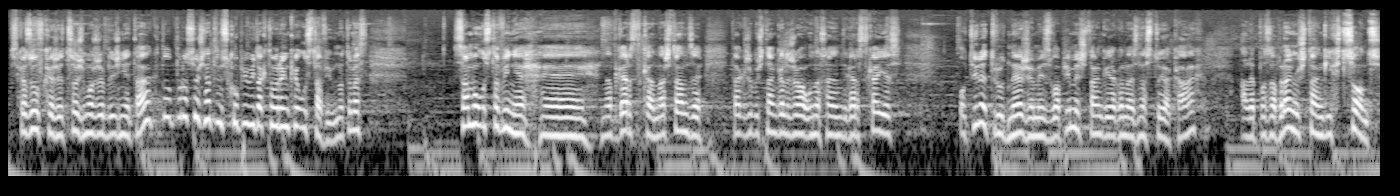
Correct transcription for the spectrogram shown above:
wskazówkę, że coś może być nie tak, to po prostu się na tym skupił i tak tą rękę ustawił. Natomiast samo ustawienie e, nadgarstka na sztandze, tak żeby sztanga leżała u nas na nadgarstka, jest o tyle trudne, że my złapiemy sztangę, jak ona jest na stojakach, ale po zabraniu sztangi, chcąc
